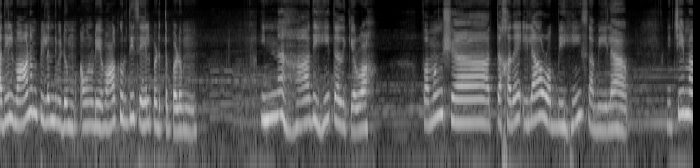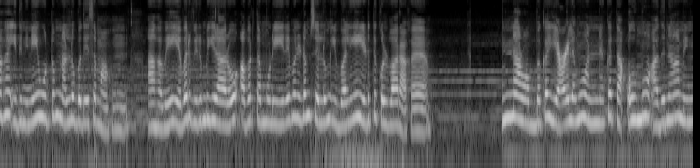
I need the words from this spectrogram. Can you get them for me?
அதில் வானம் பிளந்துவிடும் அவனுடைய வாக்குறுதி செயல்படுத்தப்படும் இன்ன ஹாதிஹி ததுக்கிரா ஃபமன் ஷத்தஹத இலா ரொப்பிஹி சபீலா நிச்சயமாக இது நினைவூட்டும் நல்லுபதேசமாகும் ஆகவே எவர் விரும்புகிறாரோ அவர் தம்முடைய இறைவனிடம் செல்லும் இவ்வழியை எடுத்துக்கொள்வாராக. இன்ன ரப்பக யாழமு அன்னக்க தவுமு அதுனா மிங்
